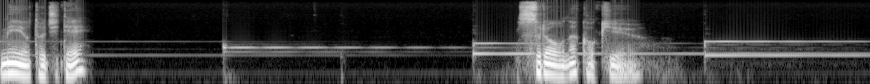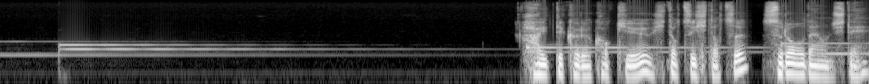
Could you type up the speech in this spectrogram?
目を閉じてスローな呼吸。入ってくる呼吸一つ一つスローダウンして。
